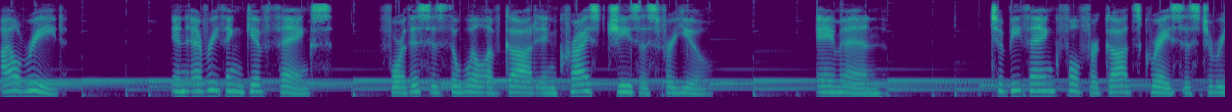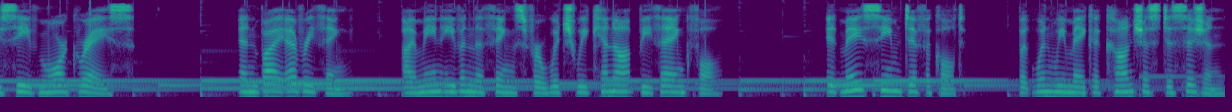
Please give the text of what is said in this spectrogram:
I'll read. In everything give thanks, for this is the will of God in Christ Jesus for you. Amen. To be thankful for God's grace is to receive more grace. And by everything, I mean even the things for which we cannot be thankful. It may seem difficult, but when we make a conscious decision,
